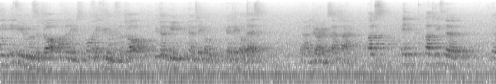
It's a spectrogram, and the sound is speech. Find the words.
the- if you lose a job after the suppose if you lose a job, you can be you can take a you can take a rest uh, during such time. But it, but if the the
